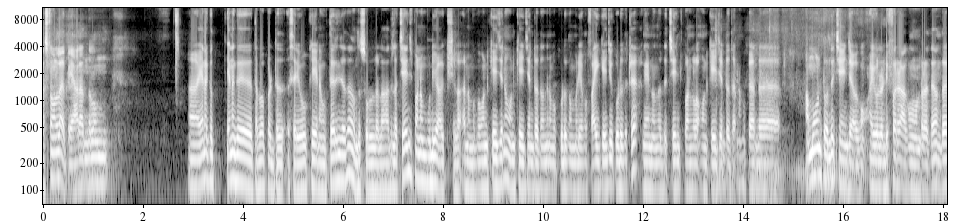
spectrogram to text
கஷ்டம்ல இப்போ யாராக இருந்தாலும் எனக்கு எனக்கு தப்பப்பட்டது. சரி ஓகே நமக்கு தெரிஞ்சதை வந்து சொல்லலாம். அதில் சேஞ்ச் பண்ண முடியும் ஆக்சுவலாக நமக்கு ஒன் கேஜினா ஒன் கேஜின்றதை வந்து நம்ம கொடுக்க முடியும். ஃபைவ் கேஜி கொடுத்துட்டு அகைன் வந்து அதை சேஞ்ச் பண்ணலாம். ஒன் கேஜின்றதை நமக்கு அந்த அமௌண்ட் வந்து சேஞ்ச் ஆகும். இவ்வளோ டிஃபர் ஆகும்ன்றத வந்து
